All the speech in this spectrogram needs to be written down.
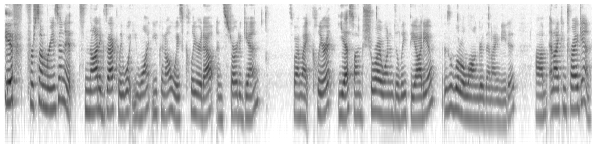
If for some reason it's not exactly what you want, you can always clear it out and start again. So I might clear it. Yes, I'm sure I want to delete the audio. It was a little longer than I needed. Um, and I can try again.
